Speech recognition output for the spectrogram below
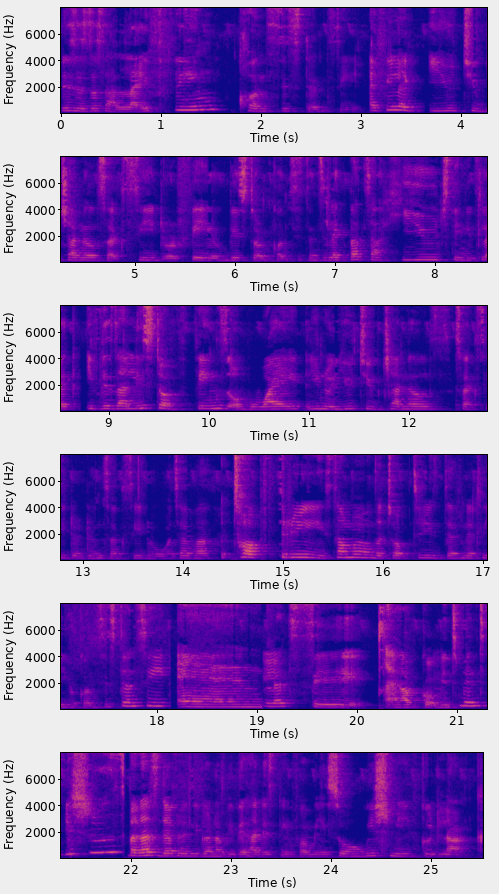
This is just a life thing. Consistency. I feel like YouTube channels succeed or fail based on consistency. Like that's a huge thing. It's like if there's a list of things of why, you know, YouTube channels succeed or don't succeed or whatever. Top three, somewhere on the top three is definitely your consistency. And let's say I have commitment issues, but that's definitely gonna be the hardest thing for me. So wish me good luck.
